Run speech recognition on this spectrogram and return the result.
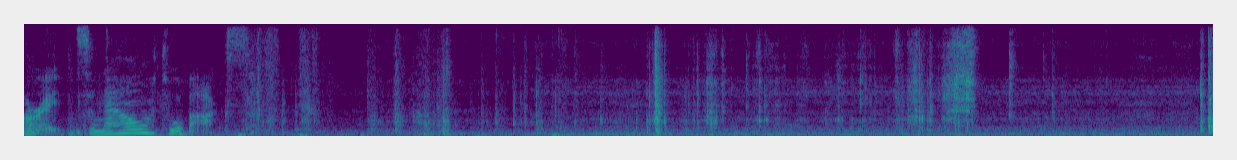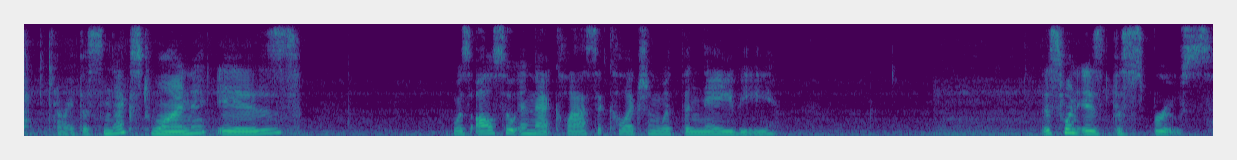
All right, so now to a box. All right, this next one is, was also in that classic collection with the navy. This one is the spruce.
